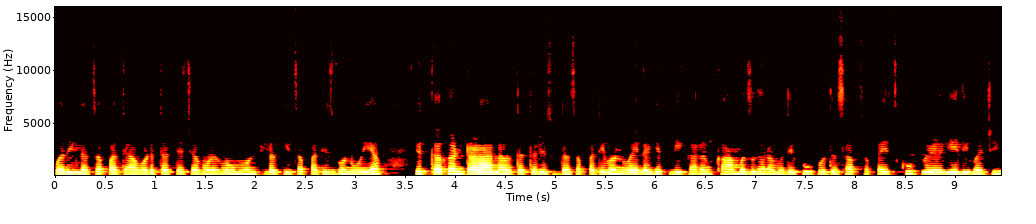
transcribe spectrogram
परीला चपात्या आवडतात. त्याच्यामुळे मग म्हटलं की चपातीच बनवूया. इतका कंटाळा आला होता तरीसुद्धा चपाती बनवायला घेतली. कारण कामच घरामध्ये खूप होतं. साफसफाईच खूप वेळ गेली माझी.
